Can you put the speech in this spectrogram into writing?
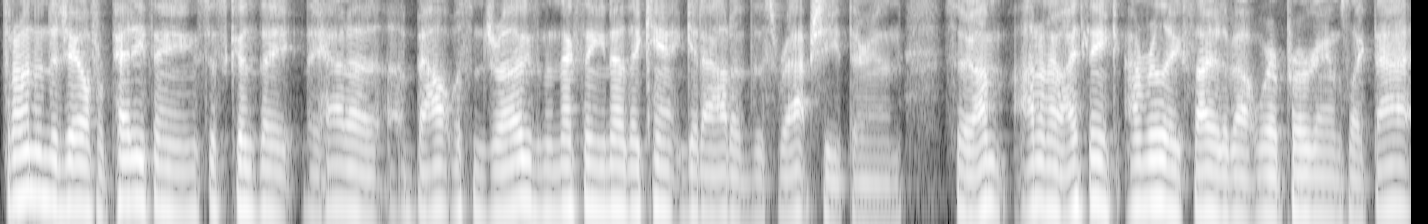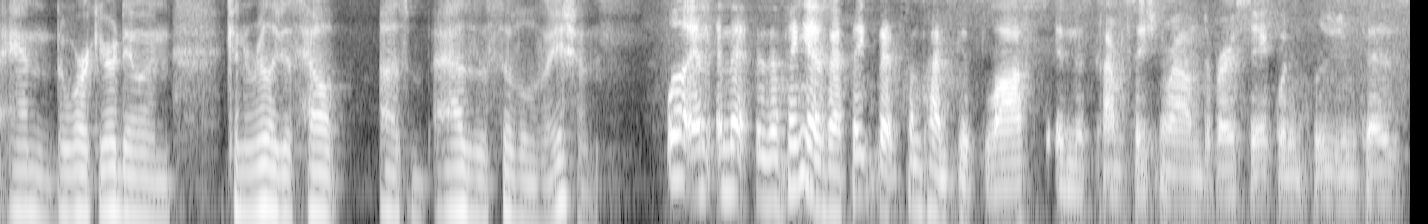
thrown into jail for petty things just because they they had a, a, bout with some drugs and the next thing you know they can't get out of this rap sheet they're in so i'm i don't know i think i'm really excited about where programs like that and the work you're doing can really just help us as a civilization well and, and, the, the thing is i think that sometimes gets lost in this conversation around diversity equity inclusion because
